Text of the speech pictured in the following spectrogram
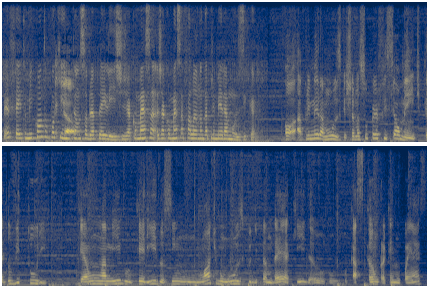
Perfeito. Me conta um pouquinho Legal. então sobre a playlist. Já começa, já começa falando da primeira música. Ó, a primeira música chama Superficialmente, que é do Vituri que é um amigo querido, assim, um ótimo músico de Cambé aqui, o, o, o Cascão, para quem não conhece.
